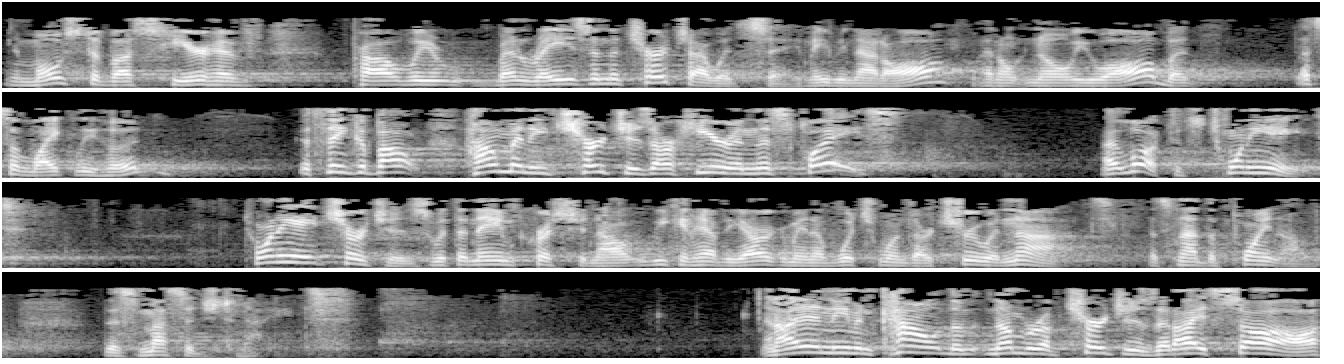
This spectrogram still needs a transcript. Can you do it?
And most of us here have probably been raised in the church, I would say. Maybe not all. I don't know you all, but that's a likelihood. Think about how many churches are here in this place. I looked, it's 28. 28 churches with the name Christian. Now, we can have the argument of which ones are true and not. That's not the point of this message tonight. And I didn't even count the number of churches that I saw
